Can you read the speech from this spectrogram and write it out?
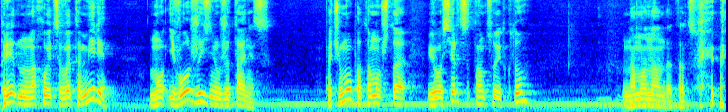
преданный находится в этом мире, но его жизнь уже танец. Почему? Потому что в его сердце танцует кто? Намананда танцует.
